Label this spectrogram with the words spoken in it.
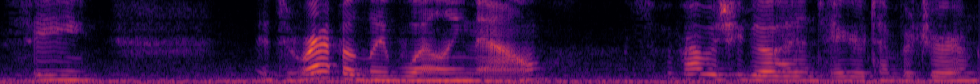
see it's rapidly boiling now, so we probably should go ahead and take our temperature.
